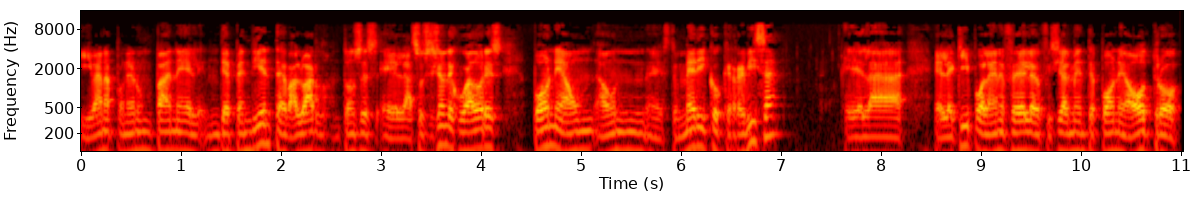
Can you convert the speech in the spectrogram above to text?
y van a poner un panel independiente a evaluarlo. Entonces, eh, la Asociación de Jugadores pone a un, a un este, médico que revisa el, el, equipo, la NFL oficialmente pone a otro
